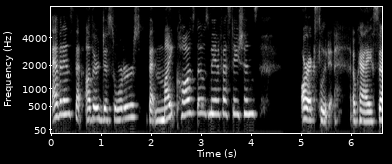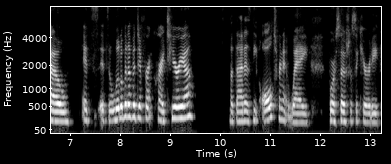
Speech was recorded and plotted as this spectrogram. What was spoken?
evidence that other disorders that might cause those manifestations are excluded. Okay, so it's it's a little bit of a different criteria but that is the alternate way for Social Security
